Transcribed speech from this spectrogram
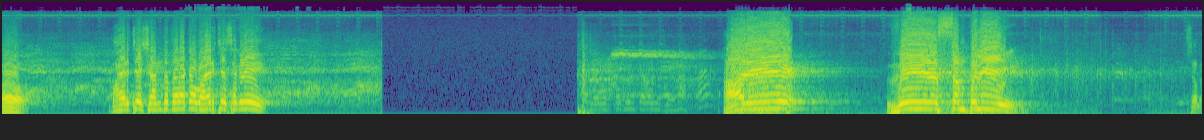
हो बाहेरचे शांतता राखा बाहेरचे सगळे अरे वेळ संपली चला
